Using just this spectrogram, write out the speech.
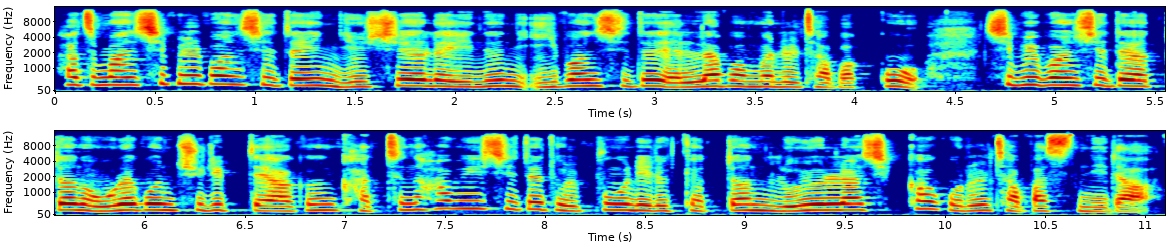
하지만 11번 시드인 UCLA는 2번 시드 엘라바마를 잡았고 12번 시드였던 오레곤 주립대학은 같은 하위 시드 돌풍을 일으켰던 로욜라 시카고를 잡았습니다.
